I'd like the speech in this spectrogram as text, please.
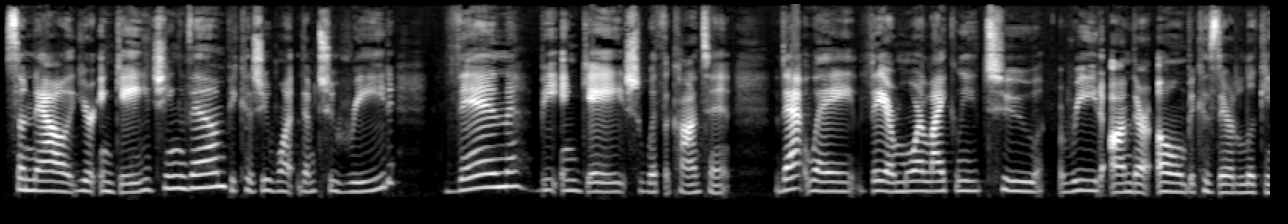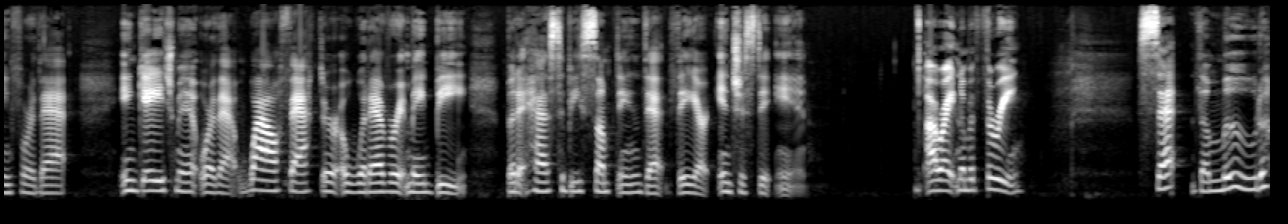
So now you're engaging them because you want them to read, then be engaged with the content. That way, they are more likely to read on their own because they're looking for that engagement or that wow factor or whatever it may be. But it has to be something that they are interested in. All right, number three, set the mood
